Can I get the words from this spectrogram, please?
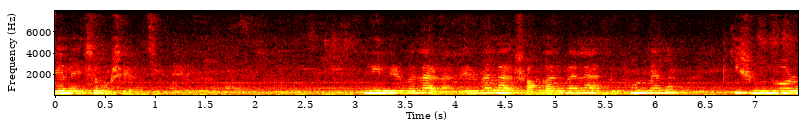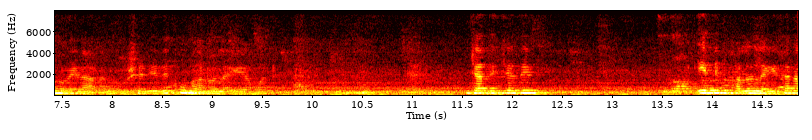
দুজনে এসে বসে আছি। দিনের বেলা, রাতের বেলা সকালবেলা দুপুরবেলা কি সুন্দরভাবে দাঁড়ানো বসে যেতে খুব ভালো লাগে আমার। যাদের যাদের এদের ভালো লাগে, তারা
